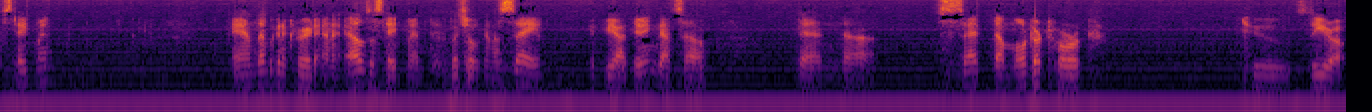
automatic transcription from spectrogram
statement. And then we're going to create an else statement which we're going to say if we are doing that so then uh, set the motor torque to zero.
